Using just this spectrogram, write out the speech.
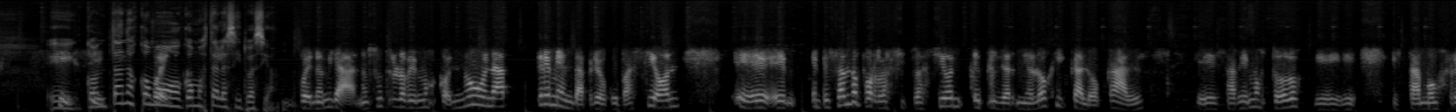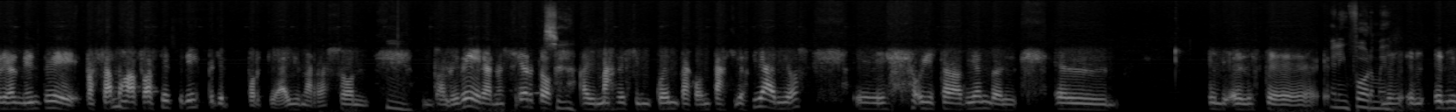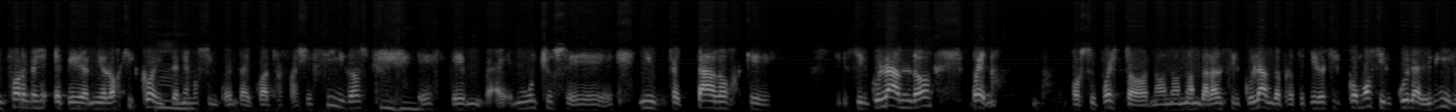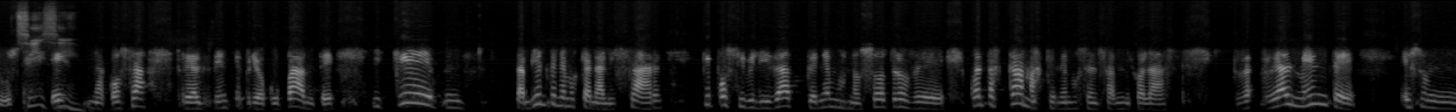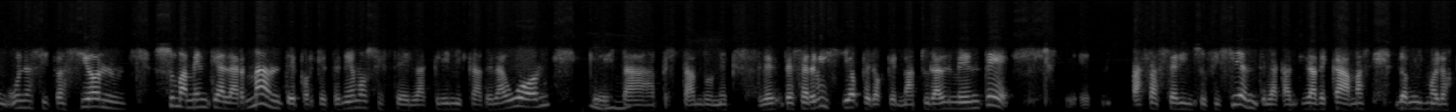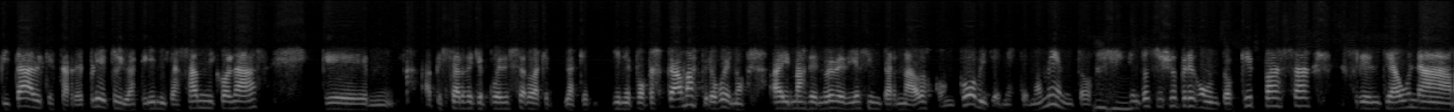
Eh, contanos cómo, cómo está la situación. Bueno, mira, nosotros lo vemos con una tremenda preocupación, eh, em, empezando por la situación epidemiológica local, que sabemos todos que estamos realmente, pasamos a fase 3 porque hay una razón mm. valedera, ¿no es cierto? Hay más de 50 contagios diarios. Eh, hoy estaba viendo el, el el, este el informe el, informe epidemiológico y mm. tenemos 54 fallecidos este muchos eh, infectados que circulando bueno por supuesto, no, no, no andarán circulando, pero te quiero decir cómo circula el virus. Es una cosa realmente preocupante y que mm, también tenemos que analizar qué posibilidad tenemos nosotros de cuántas camas tenemos en San Nicolás. realmente es una situación sumamente alarmante porque tenemos este, la clínica de la UON que está prestando un excelente servicio, pero que naturalmente eh, pasa a ser insuficiente la cantidad de camas, lo mismo el hospital que está repleto y la clínica San Nicolás que mm, a pesar de que puede ser la que, la que tiene pocas camas, pero bueno, hay más de nueve días internados con COVID en este momento. Entonces yo pregunto, ¿qué pasa frente a una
